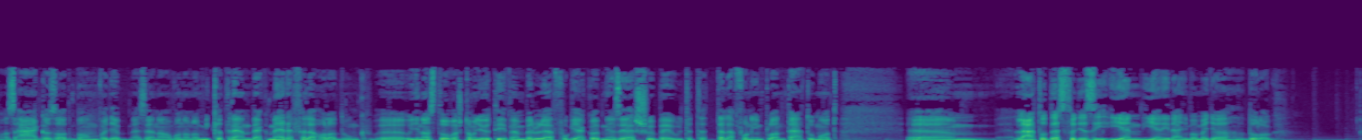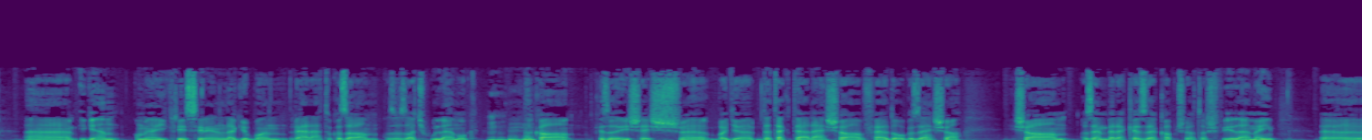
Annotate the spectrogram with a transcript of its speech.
az ágazatban, vagy ezen a vonalon? Mik a trendek? Merre fele haladunk? Ugyan azt olvastam, hogy öt éven belül el fogják adni az első beültetett telefonimplantátumot. Látod ezt, hogy ez ilyen, ilyen irányba megy a dolog? Uh, igen, amelyik részére én legjobban rálátok, az a, az, az agyhullámoknak uh-huh. a kezelése és, vagy a detektálása, feldolgozása és a, az emberek ezzel kapcsolatos félelmei. Uh,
